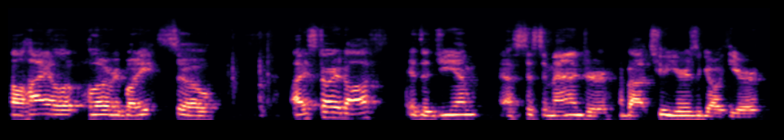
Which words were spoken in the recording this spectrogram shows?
Oh, hi, hello, hello, everybody. So, I started off as a GM assistant manager about two years ago here.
